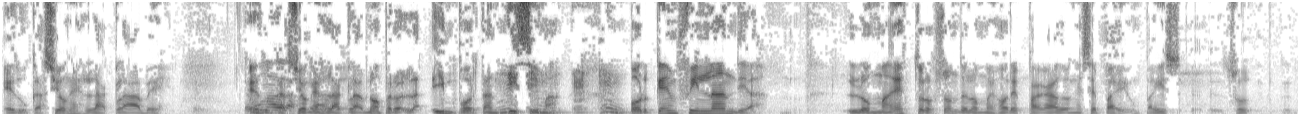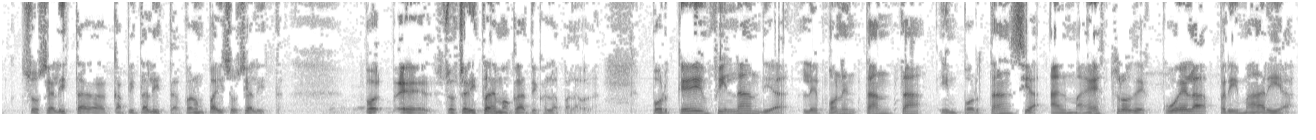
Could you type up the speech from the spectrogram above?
educación es la clave. Es Educación es la clave. No, pero la, importantísima. ¿Por qué en Finlandia los maestros son de los mejores pagados en ese país? Un país eh, so- socialista, capitalista, pero un país socialista. Eh, socialista democrático es la palabra. ¿Por qué en Finlandia le ponen tanta importancia al maestro de escuela primaria,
